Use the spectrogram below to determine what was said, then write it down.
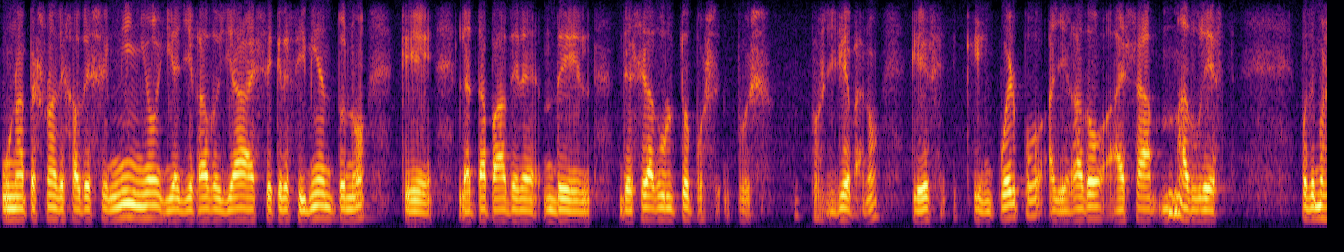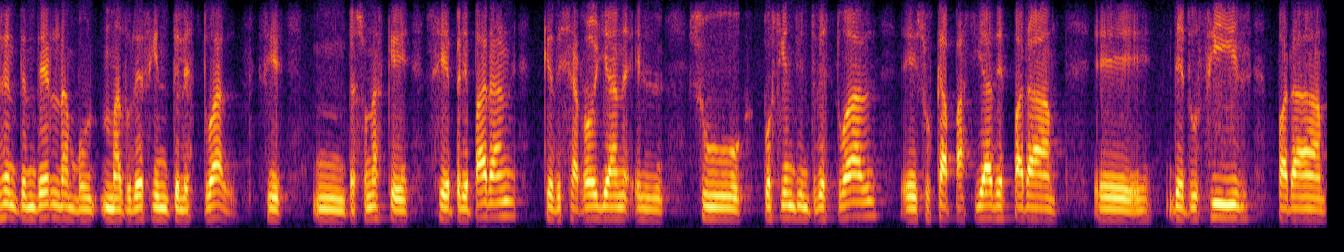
una persona ha dejado de ser niño y ha llegado ya a ese crecimiento, ¿no? Que la etapa de, de ser adulto, pues, pues pues lleva, ¿no? Que es que en cuerpo ha llegado a esa madurez. Podemos entender la madurez intelectual, es mm, personas que se preparan, que desarrollan su cociente intelectual, eh, sus capacidades para eh, deducir, para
